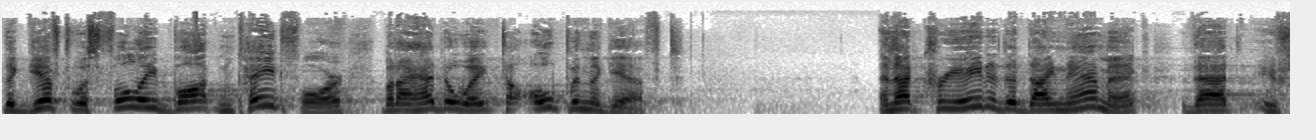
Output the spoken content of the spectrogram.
The gift was fully bought and paid for, but I had to wait to open the gift. And that created a dynamic that if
